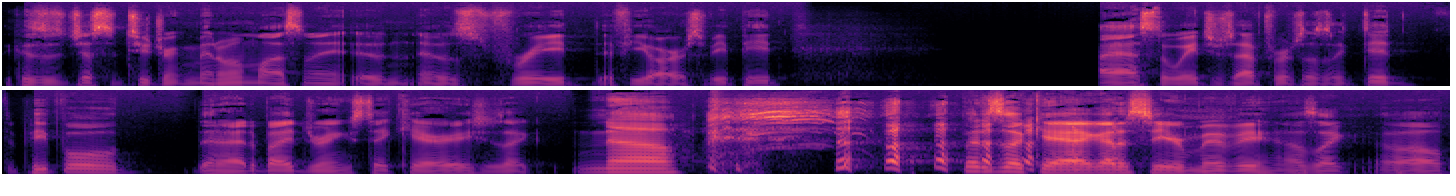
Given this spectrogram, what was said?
because it was just a two drink minimum last night, and it was free if you RSVP'd. I asked the waitress afterwards. I was like, did the people that had to buy drinks take care of you? She's like, no. but it's okay. I got to see your movie. I was like, oh,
